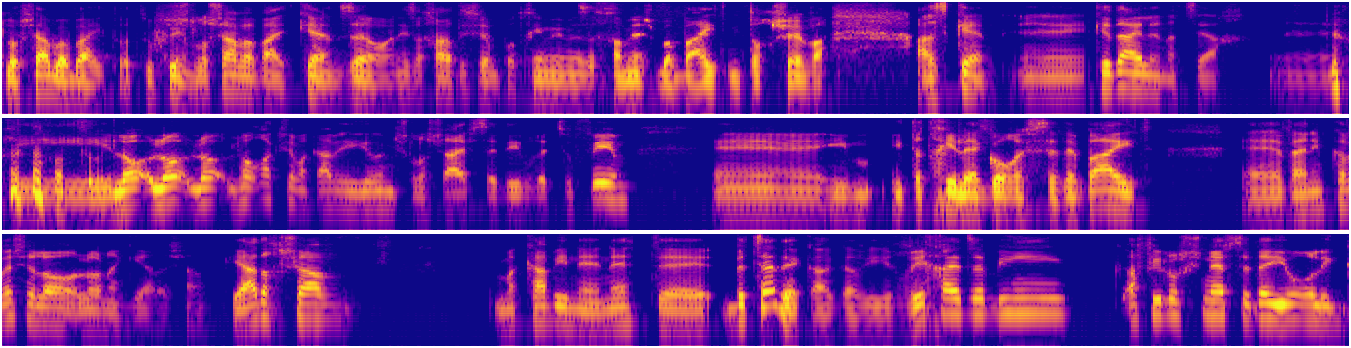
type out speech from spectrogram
שלושה בבית, רצופים. שלושה בבית, כן, זהו, אני זכרתי שהם פותחים עם איזה חמש בבית מתוך שבע. אז כן, אה, כדאי לנצח. אה, כי לא, לא, לא, לא רק שמכבי יהיו עם שלושה הפסדים רצופים, אה, היא, היא תתחיל לאגור הפסדי בית. אה, ואני מקווה שלא לא נגיע לשם. כי עד עכשיו מכבי נהנית, אה, בצדק אגב, היא הרוויחה את זה אפילו שני הפסדי יורוליג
